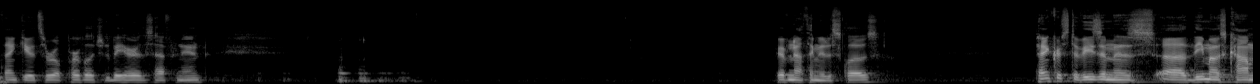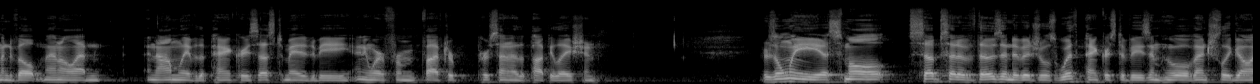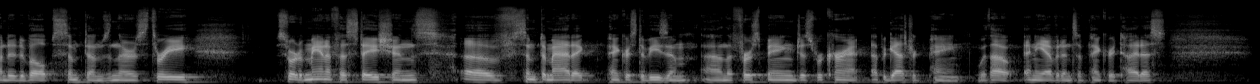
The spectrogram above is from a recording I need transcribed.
Thank you. It's a real privilege to be here this afternoon. We have nothing to disclose. Pancreas divisum is uh, the most common developmental anomaly of the pancreas, estimated to be anywhere from 5% of the population. There's only a small subset of those individuals with pancreas divisum who will eventually go on to develop symptoms, and there's three sort of manifestations of symptomatic pancreas divisum. Uh, the first being just recurrent epigastric pain without any evidence of pancreatitis.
